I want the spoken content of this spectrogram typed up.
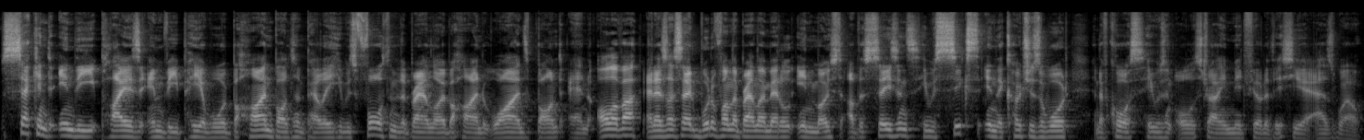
second in the Players MVP award behind Bontempelli. He was fourth in the Brownlow behind Wines, Bont, and Oliver. And as I said, would have won the Brownlow medal in most other seasons. He was sixth in the Coaches Award, and of course, he was an All Australian midfielder this year as well.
